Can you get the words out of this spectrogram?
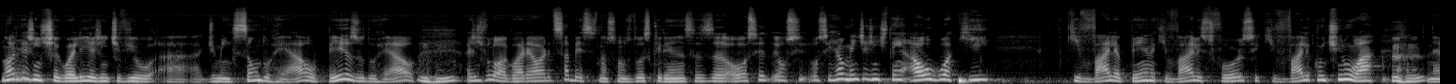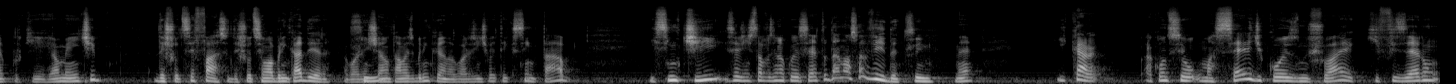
Na hora que a gente chegou ali, a gente viu a, a dimensão do real, o peso do real, a gente falou, agora é a hora de saber se nós somos duas crianças ah, ou se, ou se, ou se realmente a gente tem algo aqui que vale a pena, que vale o esforço e que vale continuar. Né? Porque realmente deixou de ser fácil, deixou de ser uma brincadeira. Agora a gente Sim. já não está mais brincando, agora a gente vai ter que sentar e sentir se a gente está fazendo a coisa certa da nossa vida Sim. né? E, cara, aconteceu uma série de coisas no Ushuaia que fizeram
